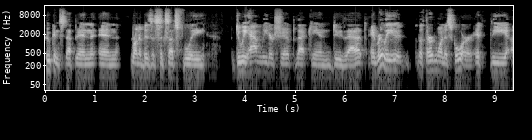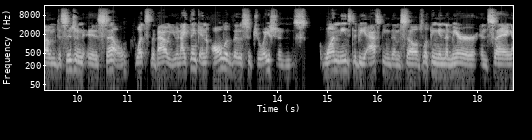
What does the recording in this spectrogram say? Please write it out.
who can step in and run a business successfully? Do we have leadership that can do that? And really, the third one is score. If the um, decision is sell, what's the value? And I think in all of those situations, one needs to be asking themselves, looking in the mirror and saying,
